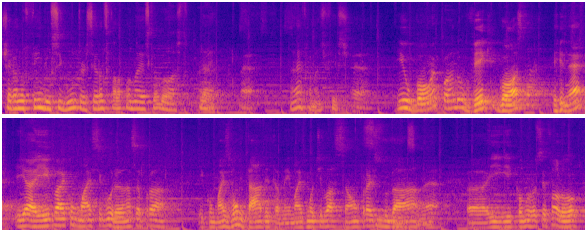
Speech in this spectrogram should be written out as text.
chegar no fim do segundo, terceiro ano, você fala, pô, não é isso que eu gosto. E aí? É. É, fica mais difícil. É. E o bom é quando vê que gosta, e, né? E aí vai com mais segurança para e com mais vontade também, mais motivação para estudar, sim. né? Uh, e, e, como você falou,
